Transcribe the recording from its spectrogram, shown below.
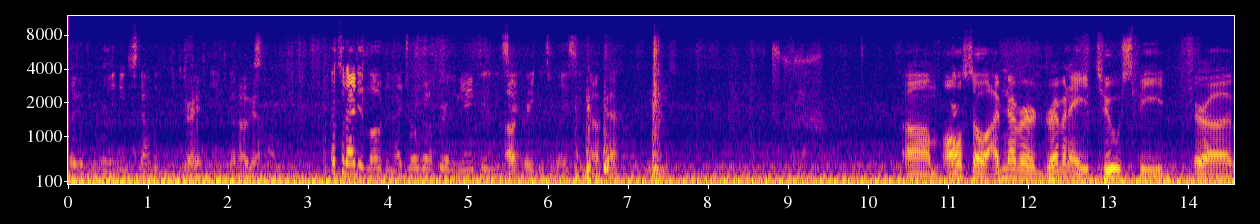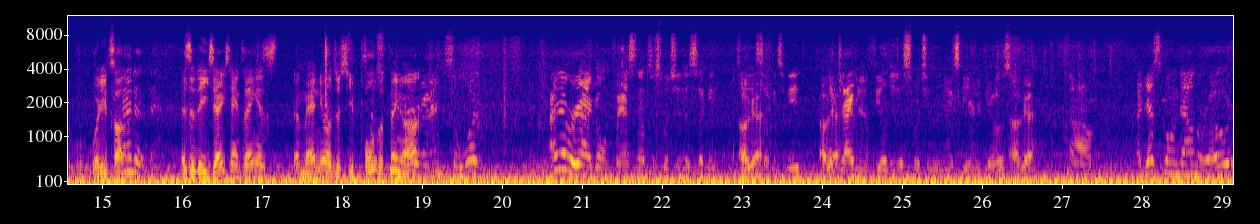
like if you really need to stop it, you just Right. yank it up and Okay. That's what I did loading. I drove up here and yanked it and it sat Okay. right in its place. Okay. Um, also, I've never driven a two-speed, or a, what do you It's call kind it? Is it the exact same thing as a manual, just you pull the thing up? So what? I never got going fast enough to switch into second, to Okay. the second speed. Okay. Like driving in the field, you just switch into the next gear and it goes. Okay. Um, I guess going down the road,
